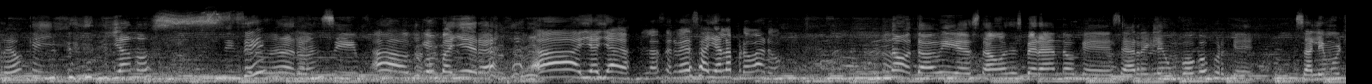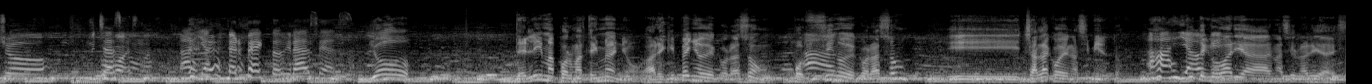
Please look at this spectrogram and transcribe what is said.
creo que ya nos sí. Ah. Compañera. Ah, ya, ya. La cerveza ya la probaron. No, todavía estamos esperando que se arregle un poco porque sale mucho... Mucha humo. espuma. Ah, ya. Perfecto, gracias. Yo de Lima por matrimonio, arequipeño de corazón, posucino de corazón y chalaco de nacimiento. Ah, ya, Yo tengo varias nacionalidades.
